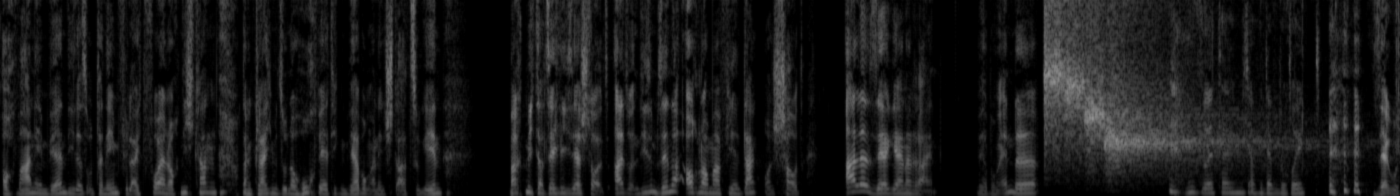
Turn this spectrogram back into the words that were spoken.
auch wahrnehmen werden, die das Unternehmen vielleicht vorher noch nicht kannten und dann gleich mit so einer hochwertigen Werbung an den Start zu gehen, macht mich tatsächlich sehr stolz. Also in diesem Sinne auch nochmal vielen Dank und schaut alle sehr gerne rein. Werbung Ende. So, jetzt habe ich mich auch wieder beruhigt. Sehr gut.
